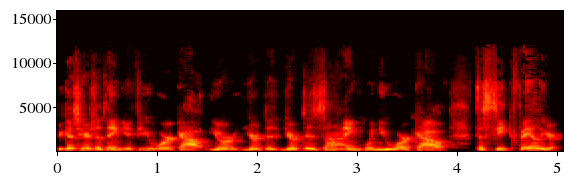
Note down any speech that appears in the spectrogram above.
Because here's the thing: if you work out, you're you're you're designed when you work out to seek failure.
